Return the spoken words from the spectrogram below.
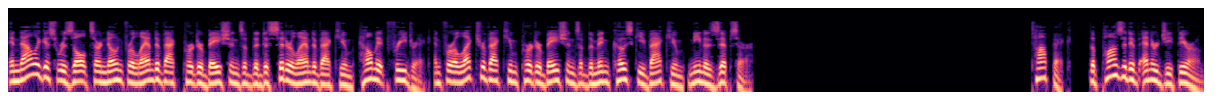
Analogous results are known for lambdavac perturbations of the de Sitter lambda vacuum Helmut Friedrich and for electrovacuum perturbations of the Minkowski vacuum Nina Zipser. The positive energy theorem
